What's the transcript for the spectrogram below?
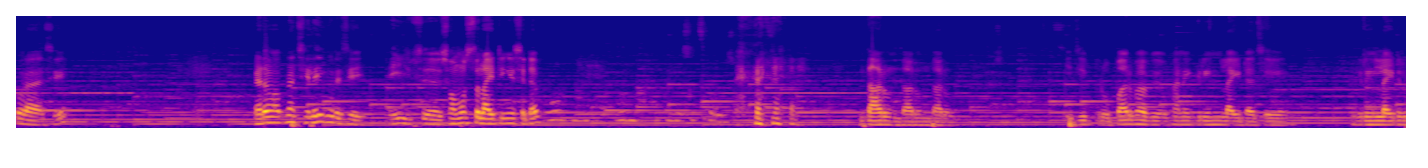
করা আছে ম্যাডাম আপনার ছেলেই করেছে এই সমস্ত লাইটিং এর সেট। দারুণ দারুণ দারুণ। এই যে প্রপার ভাবে ওখানে গ্রিন লাইট আছে গ্রিন লাইটের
